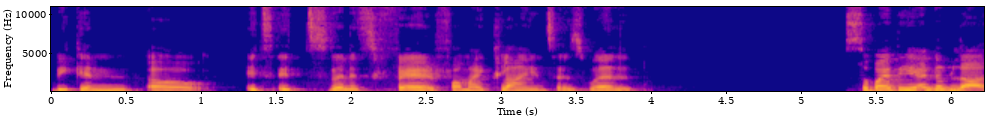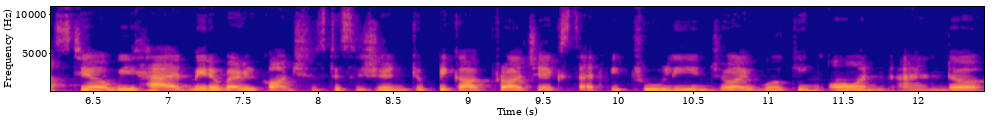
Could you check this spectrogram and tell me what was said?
we can uh, it's it's then it's fair for my clients as well. So by the end of last year we had made a very conscious decision to pick out projects that we truly enjoy working on. And uh,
